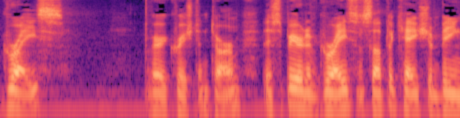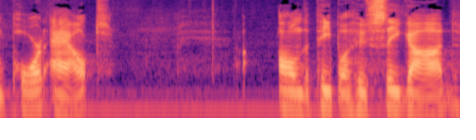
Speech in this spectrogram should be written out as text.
grace, very Christian term, the spirit of grace and supplication being poured out on the people who see God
